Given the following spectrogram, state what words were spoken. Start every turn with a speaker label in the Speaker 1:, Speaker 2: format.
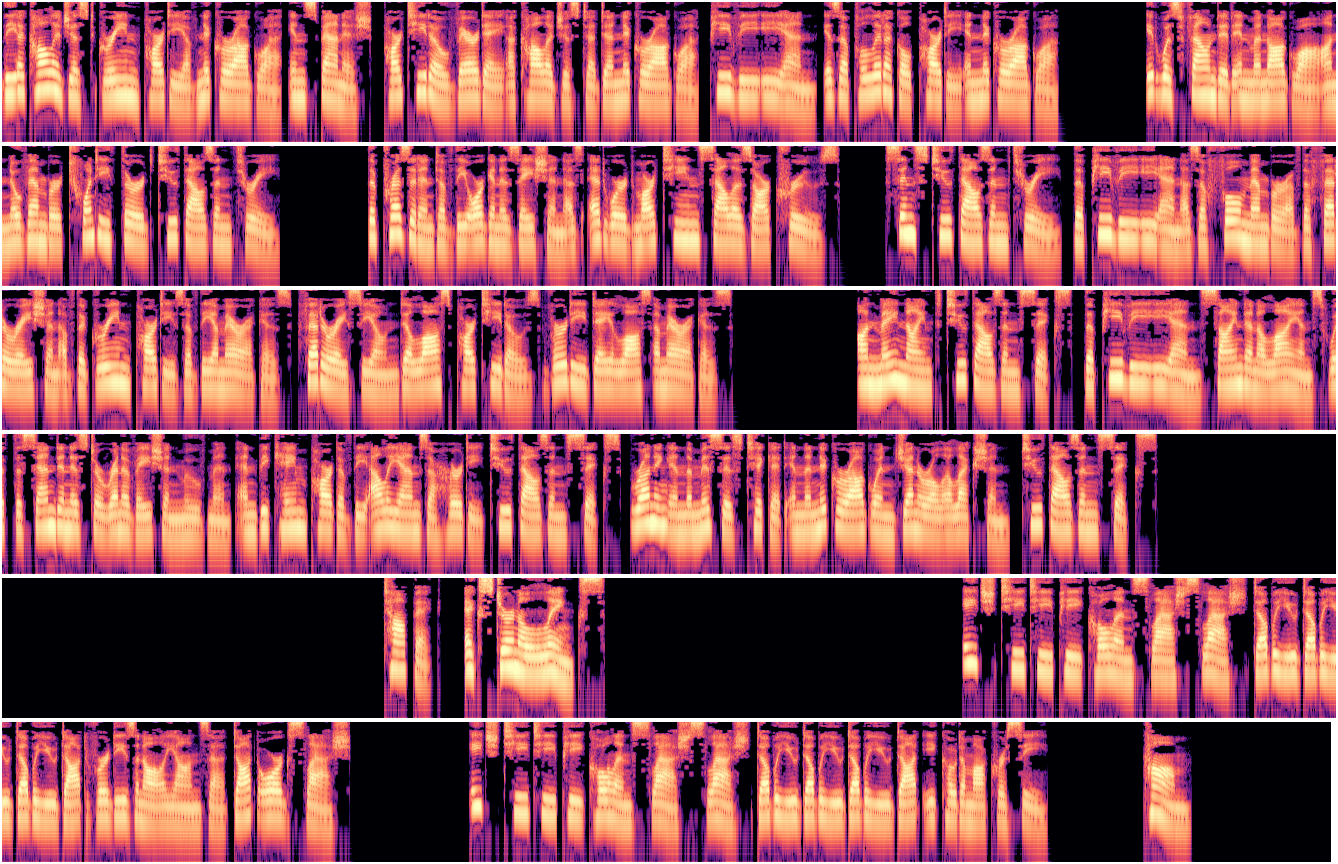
Speaker 1: The ecologist Green Party of Nicaragua in Spanish, Partido Verde Ecologista de Nicaragua PVEN, is a political party in Nicaragua. It was founded in Managua on November 23, 2003. The president of the organization is Edward Martín Salazar Cruz. Since 2003, the PVEN is a full member of the Federation of the Green Parties of the Americas Federación de los Partidos Verde de las Americas. On May 9, 2006, the PVEN signed an alliance with the Sandinista Renovation Movement and became part of the Alianza Herty 2006, running in the Mrs. ticket in the Nicaraguan general election, 2006. Topic: External links. http colon slash slash www.verdesonalianza.org slash http colon slash slash www.ecodemocracy.com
